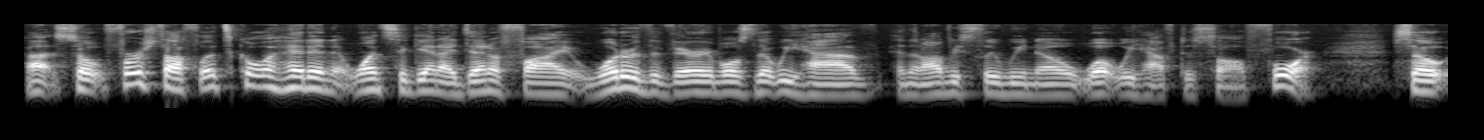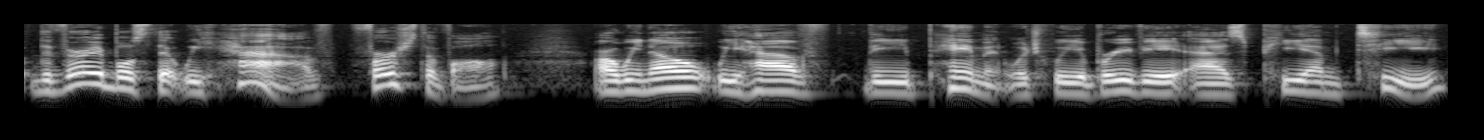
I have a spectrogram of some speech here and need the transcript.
Uh, so first off, let's go ahead and once again identify what are the variables that we have, and then obviously we know what we have to solve for. So the variables that we have, first of all, are we know we have the payment, which we abbreviate as PMT,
